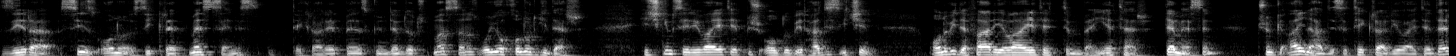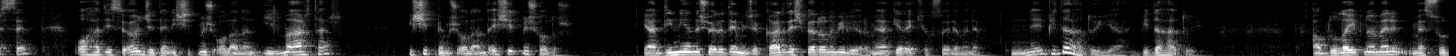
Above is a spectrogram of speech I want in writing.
Zira siz onu zikretmezseniz, tekrar etmez, gündemde tutmazsanız o yok olur gider. Hiç kimse rivayet etmiş olduğu bir hadis için onu bir defa rivayet ettim ben yeter demesin. Çünkü aynı hadisi tekrar rivayet ederse o hadisi önceden işitmiş olanın ilmi artar, işitmemiş olan da işitmiş olur. Yani dinleyen de şöyle demeyecek. Kardeş ben onu biliyorum ya gerek yok söylemene. Ne bir daha duy yani bir daha duy. Abdullah İbni Ömer'in Mesud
